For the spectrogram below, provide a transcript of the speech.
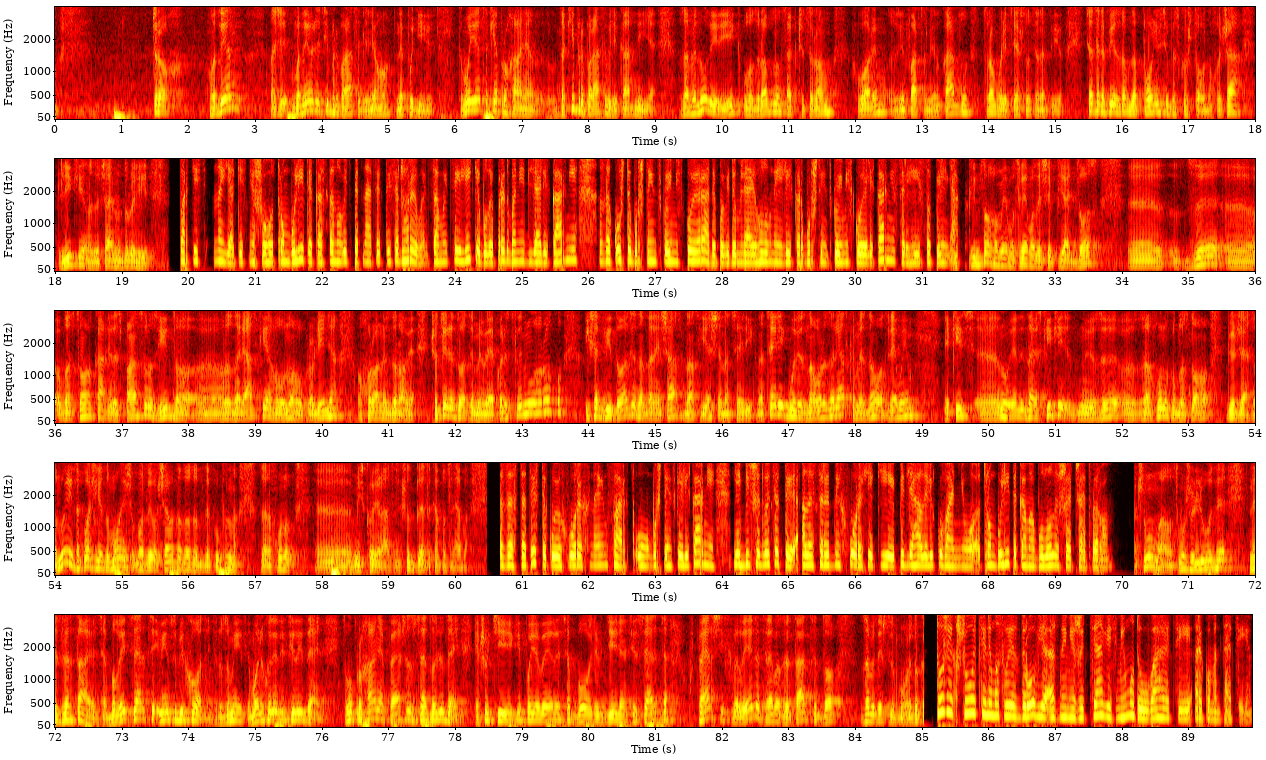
трьох годин, значить вони вже ці препарати для нього не подіють. Тому є таке прохання. Такі препарати в лікарні є. За минулий рік було зроблено так чотирьом хворим з інфарктом міокарду тромболітичну терапію. Ця терапія зроблена повністю безкоштовно, хоча ліки надзвичайно дорогі. Вартість найякіснішого тромболітика становить 15 тисяч гривень. Саме ці ліки були придбані для лікарні за кошти Бурштинської міської ради, повідомляє головний лікар Бурштинської міської лікарні Сергій Сопільняк. Крім того, ми отримали ще 5 доз е, з е, обласного кардіодиспансеру згідно е, рознарядки головного управління охорони здоров'я. Чотири дози ми використали минулого року, і ще дві дози на даний час у нас є ще на цей рік. На цей рік буде знову рознарядка, ми знову отримуємо якісь, е, ну я не знаю скільки, з, е, за рахунок обласного бюджету. Ну і також є домовлення, що можливо ще одна доза буде куплена за рахунок е, міської ради, якщо буде така потреба. За статистикою хворих на інфаркт у бурштинській лікарні є більше 20, але серед них хворих, які підлягали лікуванню тромболітиками, було лише четверо. Чому мало? Тому що люди не звертаються. Болить серце, і він собі ходить. Розумієте? Може ходити цілий день. Тому прохання перше за все до людей. Якщо ті, які появилися, болі в ділянці серця, в перші хвилини треба звертатися до за медичної допомоги. До Тож, якщо оцінимо своє здоров'я, а з ним і життя, візьмімо до уваги ці рекомендації.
